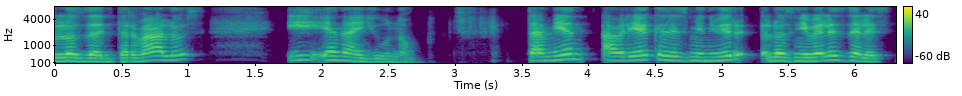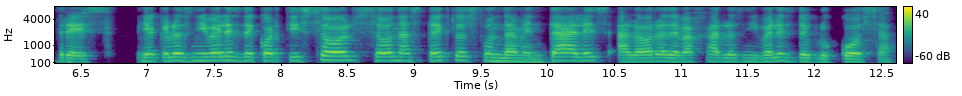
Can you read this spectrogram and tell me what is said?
los de intervalos y en ayuno. También habría que disminuir los niveles del estrés, ya que los niveles de cortisol son aspectos fundamentales a la hora de bajar los niveles de glucosa,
